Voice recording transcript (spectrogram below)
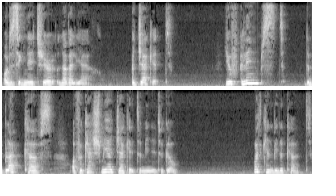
Or the signature Lavalière. A jacket. You've glimpsed the black cuffs of a cashmere jacket a minute ago. What can be the cut?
